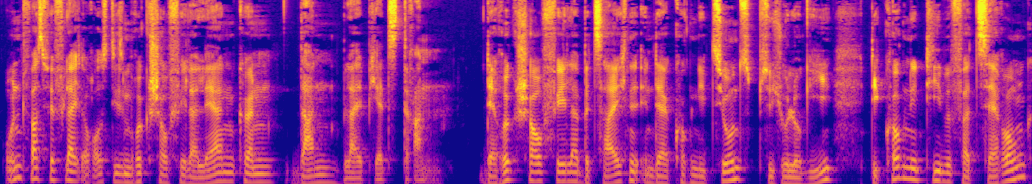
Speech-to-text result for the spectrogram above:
und was wir vielleicht auch aus diesem Rückschaufehler lernen können, dann bleib jetzt dran. Der Rückschaufehler bezeichnet in der Kognitionspsychologie die kognitive Verzerrung,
